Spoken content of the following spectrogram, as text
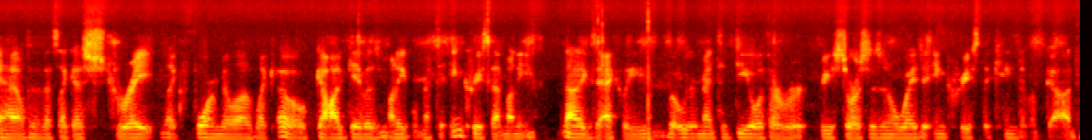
and i don't think that's like a straight like formula of like oh god gave us money we're meant to increase that money not exactly but we were meant to deal with our resources in a way to increase the kingdom of god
